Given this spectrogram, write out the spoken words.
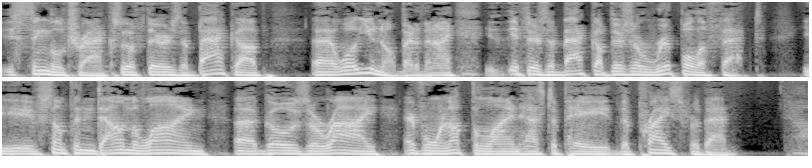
single track. So if there's a backup, uh, well, you know better than I. If there's a backup, there's a ripple effect. If something down the line uh, goes awry, everyone up the line has to pay the price for that.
